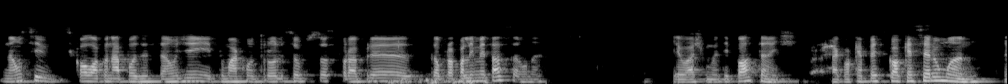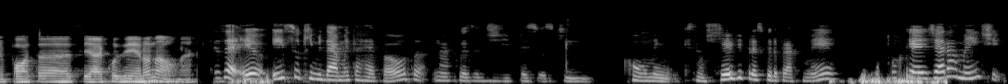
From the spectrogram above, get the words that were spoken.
não se, se colocam na posição de tomar controle sobre suas próprias, sua própria alimentação, né? Eu acho muito importante. Para qualquer, qualquer ser humano. Não importa se é cozinheiro ou não, né? Pois é, eu, isso que me dá muita revolta na coisa de pessoas que comem, que são cheias de frescura pra comer, porque geralmente,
